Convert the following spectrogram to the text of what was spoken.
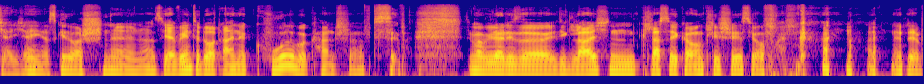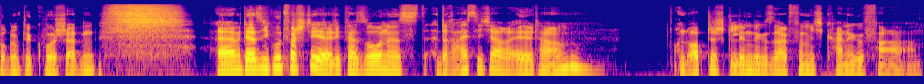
Ja, ja, ja, das geht aber schnell, ne? Sie erwähnte dort eine Kurbekanntschaft. Das sind immer wieder diese, die gleichen Klassiker und Klischees hier auf meinem Kanal, ne? der berühmte Kurschatten, äh, mit der sich gut verstehe. Die Person ist 30 Jahre älter und optisch gelinde gesagt für mich keine Gefahr.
